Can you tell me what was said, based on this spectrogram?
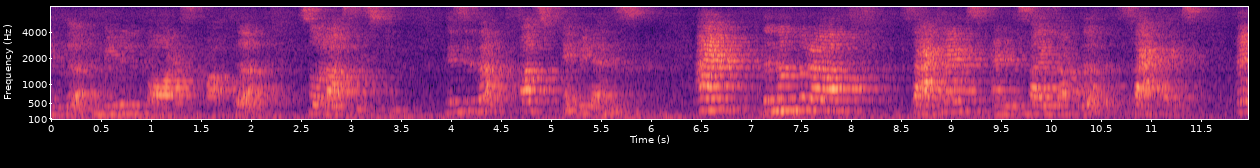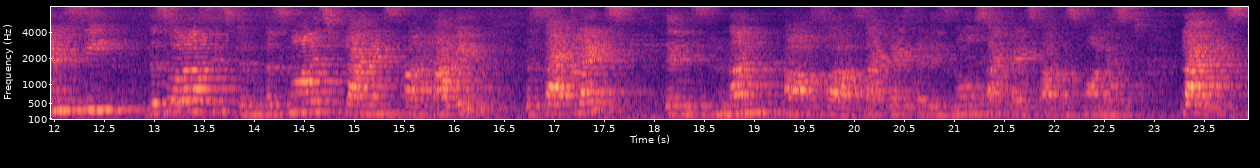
in the middle parts of the solar system. This is a first evidence and the number of satellites and the size of the When we see the solar system, the smallest planets are having the satellites. There is none of uh, satellites, there is no satellites for the smallest planets.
